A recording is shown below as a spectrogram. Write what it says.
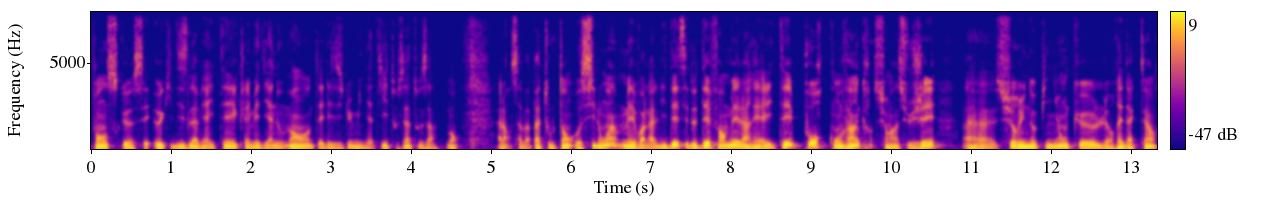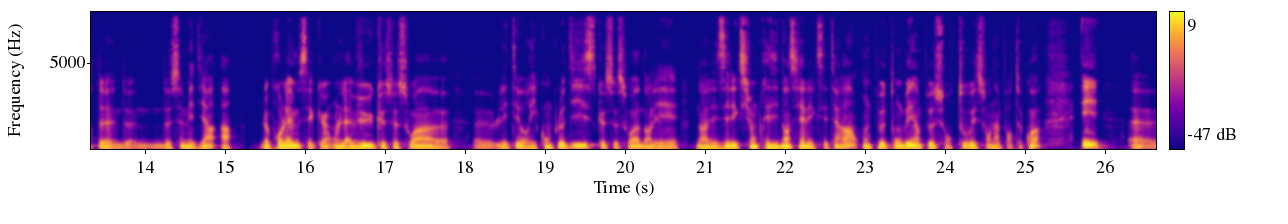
pensent que c'est eux qui disent la vérité, que les médias nous mentent et les Illuminati, tout ça, tout ça. Bon, alors ça va pas tout le temps aussi loin, mais voilà, l'idée c'est de déformer la réalité pour convaincre sur un sujet, sur une opinion que le rédacteur de, de, de ce média a. Le problème, c'est qu'on l'a vu, que ce soit les théories complotistes, que ce soit dans les, dans les élections présidentielles, etc., on peut tomber un peu sur tout et sur n'importe quoi. Et euh,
